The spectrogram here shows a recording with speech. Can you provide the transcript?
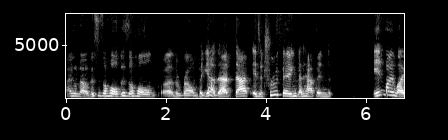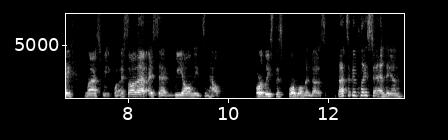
I don't know. This is a whole. This is a whole uh, the realm. But yeah, that that is a true thing that happened in my life last week. When I saw that, I said, "We all need some help," or at least this poor woman does. That's a good place to end, Anne.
